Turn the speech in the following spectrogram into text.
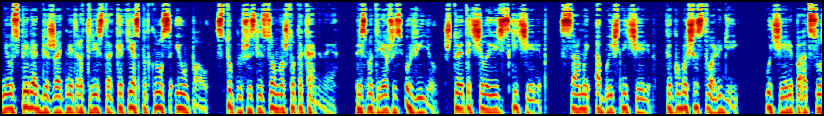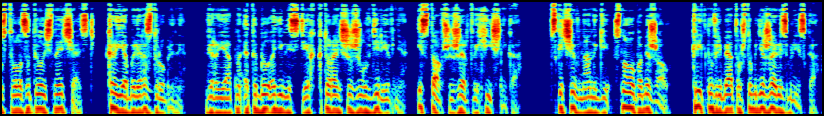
Не успели отбежать метров триста, как я споткнулся и упал, стукнувшись лицом во что-то каменное. Присмотревшись, увидел, что это человеческий череп, самый обычный череп, как у большинства людей. У черепа отсутствовала затылочная часть, края были раздроблены. Вероятно, это был один из тех, кто раньше жил в деревне и ставший жертвой хищника. Вскочив на ноги, снова побежал, крикнув ребятам, чтобы держались близко.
